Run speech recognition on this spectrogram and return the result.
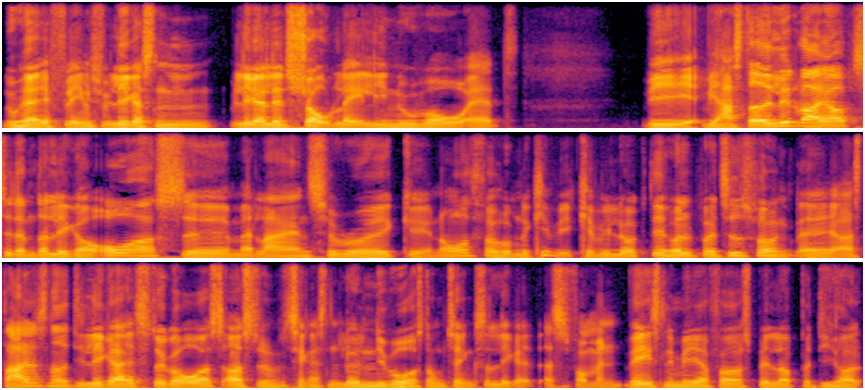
nu her i Flames, vi ligger sådan, vi ligger lidt sjovt lag lige nu, hvor at vi, vi har stadig lidt vej op til dem, der ligger over os. Uh, Mad Lions, Heroic, uh, North, forhåbentlig kan vi, kan vi lukke det hul på et tidspunkt. Uh, og starte sådan noget, de ligger et stykke over os. Også når man tænker sådan lønniveau og sådan nogle ting, så ligger, altså får man væsentligt mere for at spille op på de hold.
